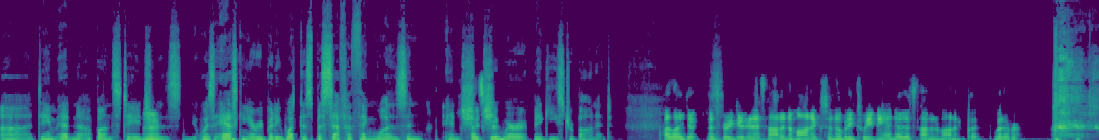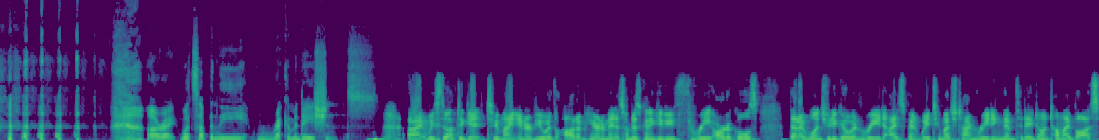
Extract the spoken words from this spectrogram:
uh, Dame Edna up on stage mm. was was asking everybody what this BC/EFA thing was and, and should that's she good. wear a big Easter bonnet. I like it. That's very good. And that's not a mnemonic, so nobody tweet me. I know that's not a mnemonic, but whatever. All right. What's up in the recommendations? All right. We still have to get to my interview with Autumn here in a minute. So I'm just going to give you three articles that I want you to go and read. I spent way too much time reading them today. Don't tell my boss.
